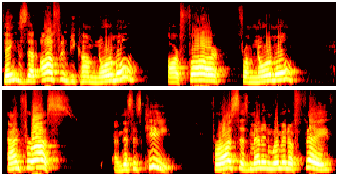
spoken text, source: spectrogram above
Things that often become normal are far from normal. And for us, and this is key, for us as men and women of faith,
